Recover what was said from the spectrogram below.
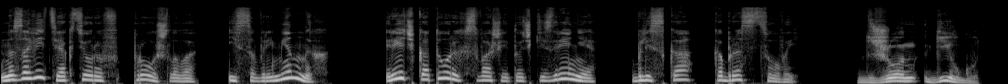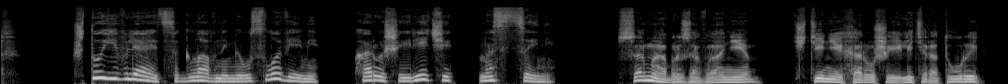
Назовите актеров прошлого и современных, речь которых, с вашей точки зрения, близка к образцовой. Джон Гилгуд. Что является главными условиями хорошей речи на сцене? Самообразование, чтение хорошей литературы,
